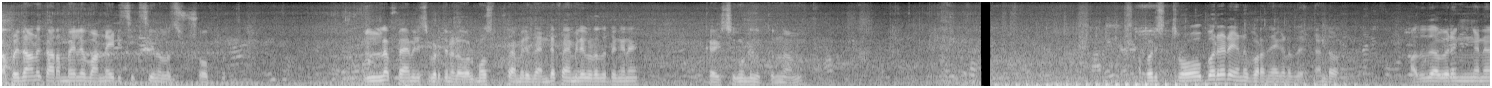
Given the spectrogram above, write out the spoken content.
അപ്പോൾ ഇതാണ് കറമ്പയിലെ വൺ എയ്റ്റി സിക്സ് എന്നുള്ള ഷോപ്പ് എല്ലാ ഫാമിലീസ് ഇവിടെ ഓൾമോസ്റ്റ് ഫാമിലി എന്റെ ഫാമിലി ഇവിടെ നിന്നിട്ട് ഇങ്ങനെ കഴിച്ചുകൊണ്ട് നിൽക്കുന്നതാണ്. അപ്പോൾ ഒരു സ്ട്രോബെറിയുടെയാണ് പറഞ്ഞേക്കണത്. കണ്ടോ? അത് അവരിങ്ങനെ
